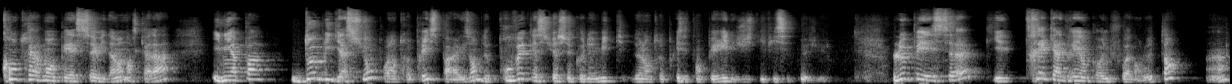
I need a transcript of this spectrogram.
Contrairement au PSE, évidemment, dans ce cas-là, il n'y a pas d'obligation pour l'entreprise, par exemple, de prouver que la situation économique de l'entreprise est en péril et justifie cette mesure. Le PSE, qui est très cadré encore une fois dans le temps, hein,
